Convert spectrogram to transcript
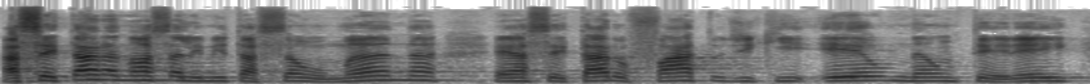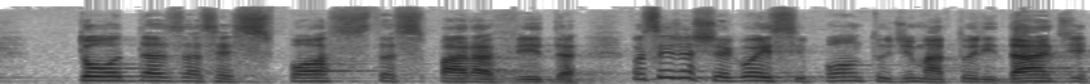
Aceitar a nossa limitação humana é aceitar o fato de que eu não terei todas as respostas para a vida. Você já chegou a esse ponto de maturidade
